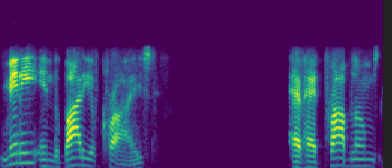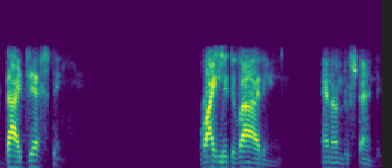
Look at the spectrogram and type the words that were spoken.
many in the body of Christ have had problems digesting, rightly dividing, and understanding.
